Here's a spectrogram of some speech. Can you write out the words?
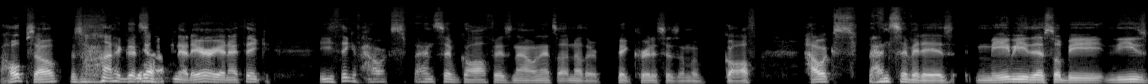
i hope so there's a lot of good Yeah. stuff in that area and i think you think of how expensive golf is now and that's another big criticism of golf how expensive it is maybe this will be these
